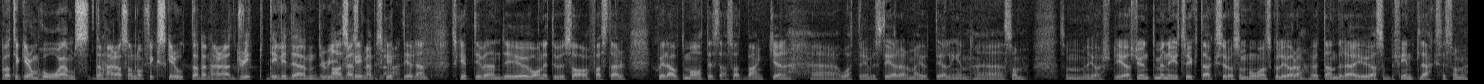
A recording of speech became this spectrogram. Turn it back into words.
Vad tycker du om H&M's den här som de fick skrota, den här DRIP, Dividend Reinvestment? Ja, script, dividend. Script dividend, det är ju vanligt i USA, fast där sker det automatiskt, alltså att banker eh, återinvesterar den här utdelningen eh, som, som görs. Det görs ju inte med nytryckta aktier då, som H&M skulle göra, utan det där är ju alltså befintliga aktier. Som,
